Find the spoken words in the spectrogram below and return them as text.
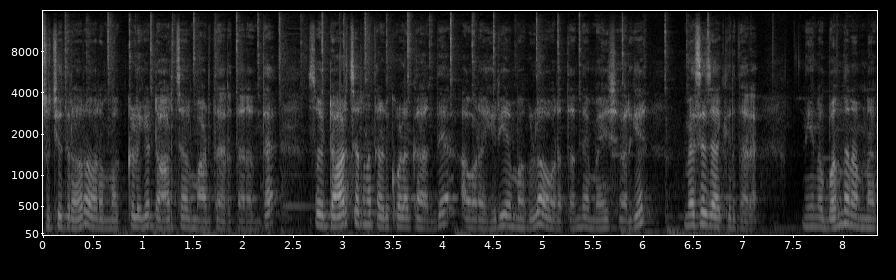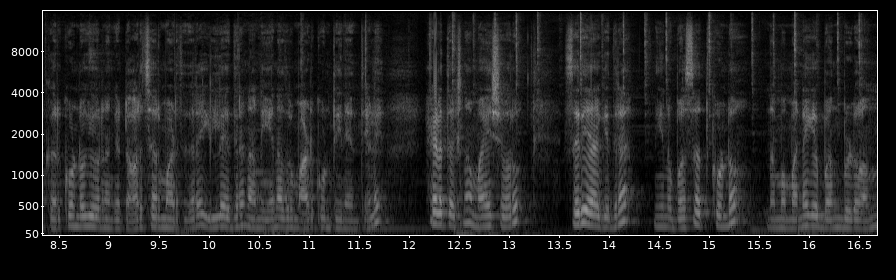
ಸುಚಿತ್ರ ಅವರು ಅವರ ಮಕ್ಕಳಿಗೆ ಟಾರ್ಚರ್ ಮಾಡ್ತಾ ಇರ್ತಾರಂತೆ. ಸೊ ಈ ಟಾರ್ಚರ್ನ ತಡ್ಕೊಳಕ್ಕಾಗದೆ ಅವರ ಹಿರಿಯ ಮಗಳು ಅವರ ತಂದೆ ಮಹೇಶ್ ಅವರಿಗೆ ಮೆಸೇಜ್ ಹಾಕಿರ್ತಾರೆ. ನೀನು ಬಂದು ನಮ್ಮನ್ನ ಕರ್ಕೊಂಡೋಗಿ ಅವ್ರು ನನಗೆ ಟಾರ್ಚರ್ ಮಾಡ್ತಿದ್ದಾರೆ ಇಲ್ಲೇ ಇದ್ದರೆ ನಾನು ಏನಾದರೂ ಮಾಡ್ಕೊತೀನಿ ಅಂತೇಳಿ ಹೇಳಿದ ತಕ್ಷಣ ಮಹೇಶ್ ಅವರು, ಸರಿ ಆಗಿದ್ರೆ ನೀನು ಬಸ್ ಹತ್ಕೊಂಡು ನಮ್ಮ ಮನೆಗೆ ಬಂದುಬಿಡು, ಅನ್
